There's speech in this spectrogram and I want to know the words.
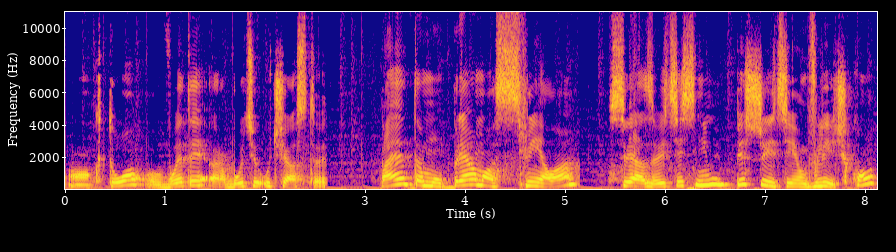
а, кто в этой работе участвует. Поэтому прямо смело связывайтесь с ними, пишите им в личку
